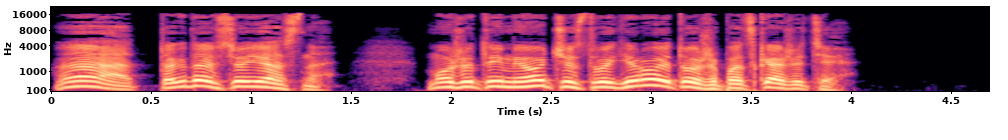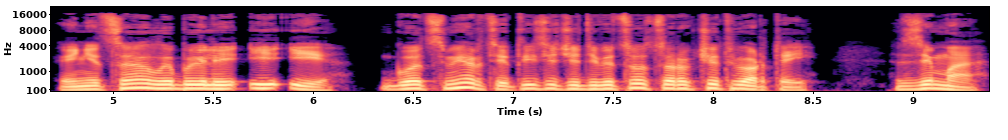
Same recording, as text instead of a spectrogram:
«А, тогда все ясно. Может, имя отчество героя тоже подскажете?» Инициалы были ИИ, год смерти 1944, зима,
